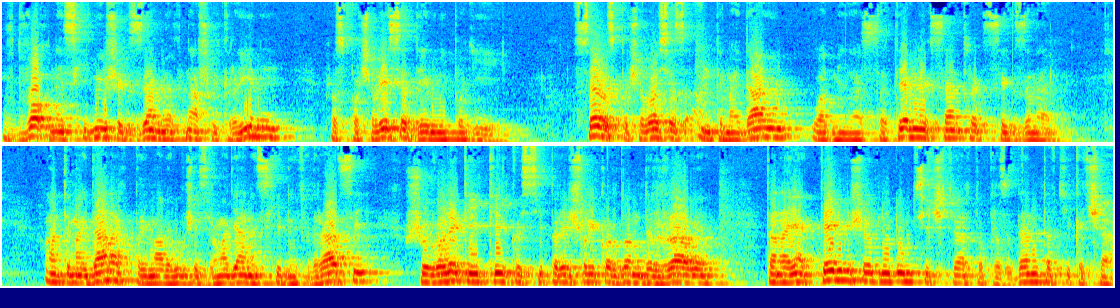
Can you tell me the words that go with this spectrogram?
В двох найсхідніших землях нашої країни розпочалися дивні події. Все розпочалося з антимайданів у адміністративних центрах цих земель. В антимайданах приймали участь громадяни Східної Федерації, що у великій кількості перейшли кордон держави, та найактивніші однодумці четвертого президента втікача.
